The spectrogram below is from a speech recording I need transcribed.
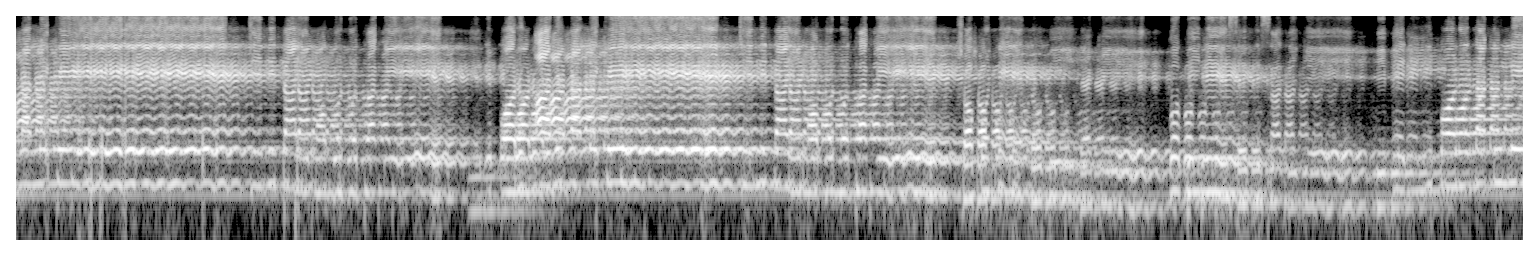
না লেখে চিন্তায় মগ্ন থাকে এর আর না লেখে চিন্তায় মগ্ন থাকে স্বপ্নে নবী দেখে গভীরে শেখ সাদিকে বিমেরি পড়না তুলে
